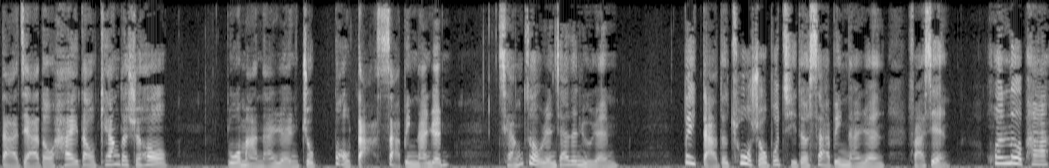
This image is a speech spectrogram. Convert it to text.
大家都嗨到呛的时候，罗马男人就暴打萨宾男人，抢走人家的女人。被打得措手不及的萨宾男人发现欢乐趴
